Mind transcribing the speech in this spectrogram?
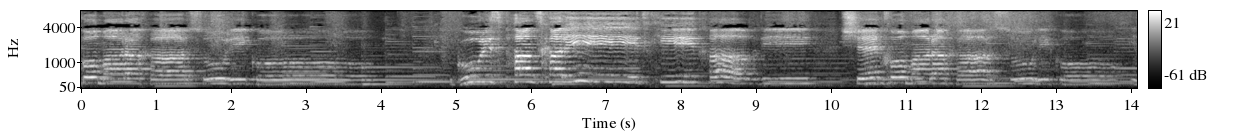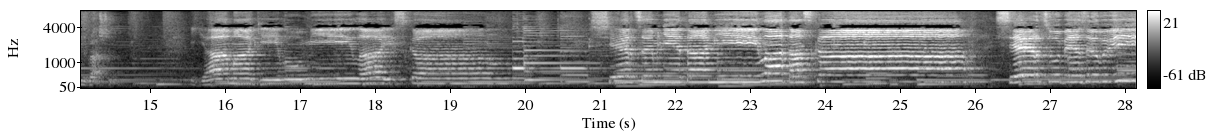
חומר אחר סוליקו. גוריס פנץ חלית התכבדי, שם חומר אחר סוליקו. In Russian. Я могилу мило искал, Сердце мне томила тоска, Сердцу без любви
